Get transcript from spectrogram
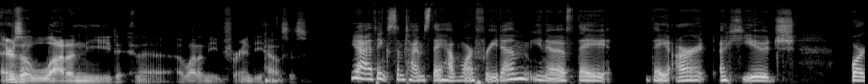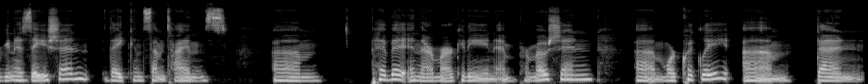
there's a lot of need and a, a lot of need for indie houses. Yeah, I think sometimes they have more freedom. You know, if they they aren't a huge organization, they can sometimes um, pivot in their marketing and promotion um, more quickly um, than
